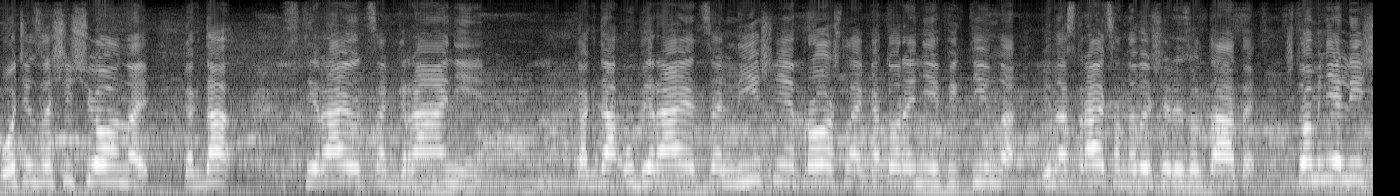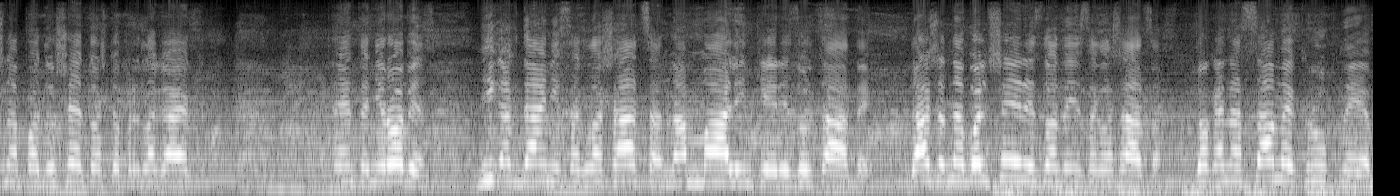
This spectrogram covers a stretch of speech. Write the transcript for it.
очень защищенной, когда стираются грани, когда убирается лишнее прошлое, которое неэффективно, и настраивается на высшие результаты. Что мне лично по душе, то, что предлагает Энтони Робинс, никогда не соглашаться на маленькие результаты. Даже на большие результаты не соглашаться, только на самые крупные,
